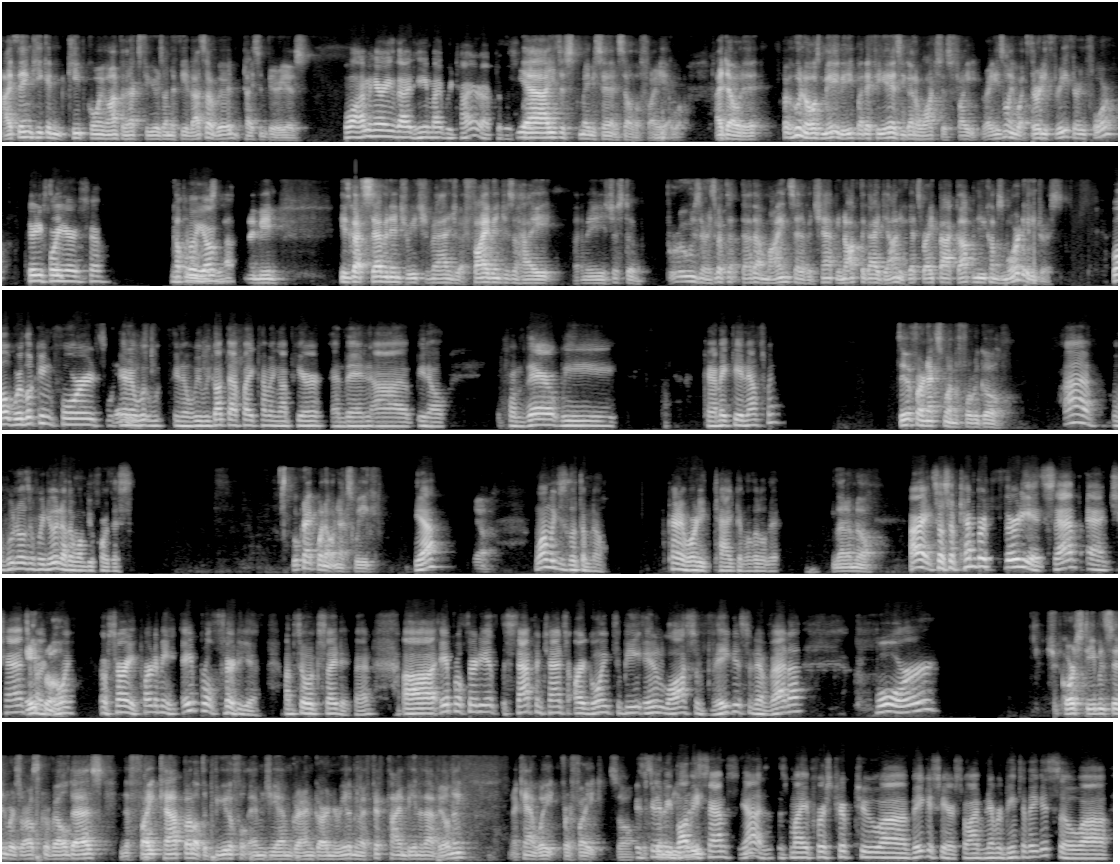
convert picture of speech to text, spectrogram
I think he can keep going on for the next few years undefeated. That's how good Tyson Fury is. Well, I'm hearing that he might retire after this. Yeah, fight. he just maybe say that to sell the fight. Yeah, well, I doubt it. But who knows? Maybe. But if he is, you got to watch this fight, right? He's only what 33, 34? 34 years. Yeah. A couple of years left. I mean, he's got seven inch reach advantage. He's got five inches of height. I mean, he's just a bruiser. He's got that, that, that mindset of a champ. You knock the guy down, he gets right back up, and he becomes more dangerous. Well, we're looking forward. You know, we, you know, we, we got that fight coming up here, and then uh, you know, from there, we can I make the announcement? Save it for our next one before we go. Ah, well, who knows if we do another one before this? We'll crank one out next week. Yeah. Yeah. Why don't we just let them know? Kind of already tagged them a little bit. Let them know. All right. So September 30th, Samp and Chance April. are going. Oh, sorry. Pardon me. April 30th. I'm so excited, man. Uh, April 30th, Samp and Chance are going to be in Las Vegas, Nevada for Shakur Stevenson versus Oscar Valdez in the fight capital at the beautiful MGM Grand Garden Arena. It'll be my fifth time being in that building. And I can't wait for a fight. So it's, it's going to be, be Bobby Sam's. Yeah, it's my first trip to uh, Vegas here. So I've never been to Vegas. So uh,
